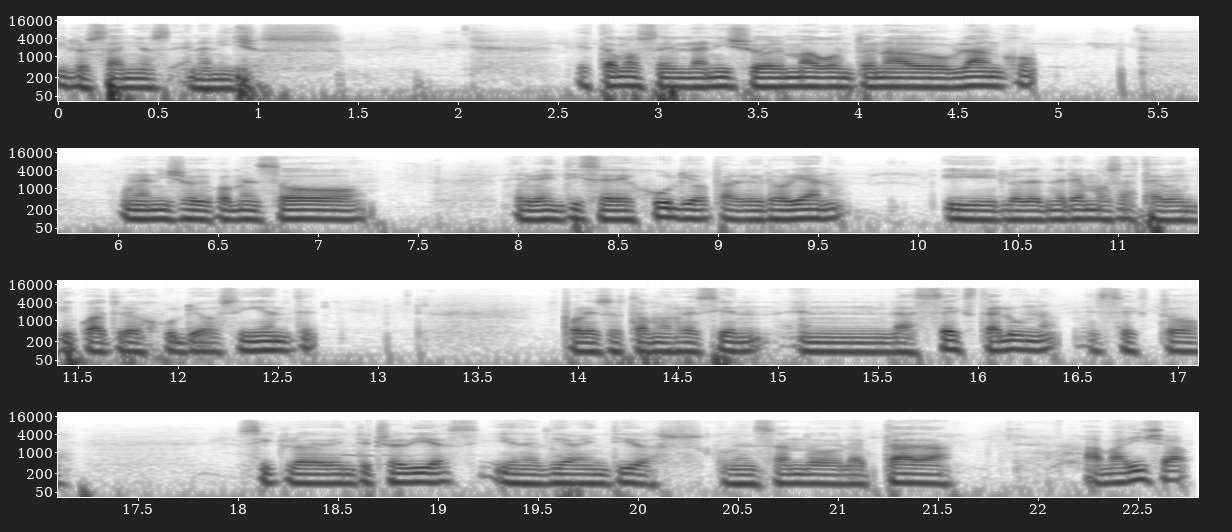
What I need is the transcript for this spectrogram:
y los años en anillos. Estamos en el anillo del mago entonado blanco, un anillo que comenzó el 26 de julio para el gregoriano y lo tendremos hasta el 24 de julio siguiente. Por eso estamos recién en la sexta luna, el sexto ciclo de 28 días y en el día 22, comenzando la heptada amarilla.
